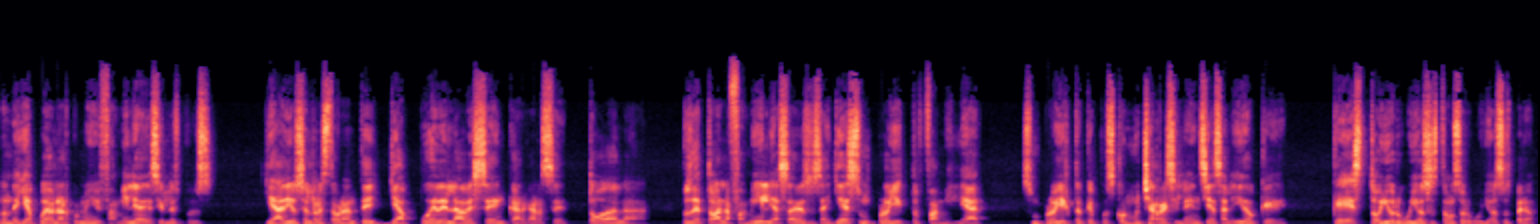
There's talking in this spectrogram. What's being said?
donde ya puedo hablar con mi familia, decirles, pues, ya adiós el restaurante, ya puede el ABC encargarse toda la, pues, de toda la familia, ¿sabes? O sea, ya es un proyecto familiar. Es un proyecto que, pues, con mucha resiliencia ha salido, que, que estoy orgulloso, estamos orgullosos, pero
